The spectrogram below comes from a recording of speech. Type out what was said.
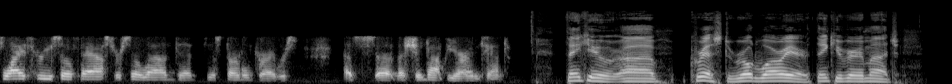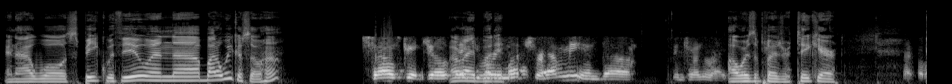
fly through so fast or so loud that to startle drivers. That's uh, that should not be our intent. Thank you, uh, Chris, the Road Warrior. Thank you very much. And I will speak with you in uh, about a week or so, huh? Sounds good, Joe. Thank right, you buddy. very much for having me, and uh, enjoy the ride. Always a pleasure. Take care.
